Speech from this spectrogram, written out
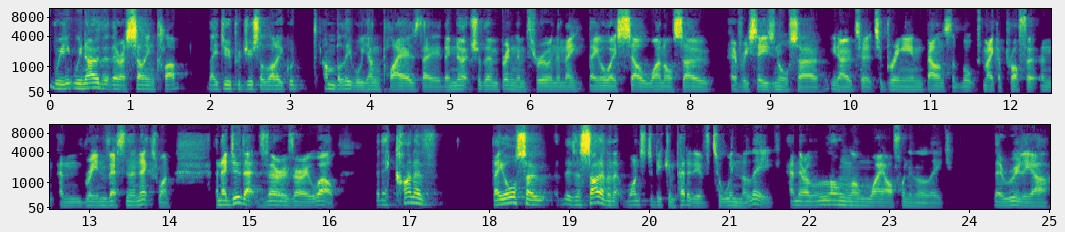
we we know that they're a selling club. They do produce a lot of good, unbelievable young players. They they nurture them, bring them through, and then they they always sell one or so every season also, you know, to, to bring in, balance the books, make a profit and, and reinvest in the next one. And they do that very, very well. But they're kind of, they also, there's a side of them that wants to be competitive to win the league. And they're a long, long way off winning the league. They really are.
